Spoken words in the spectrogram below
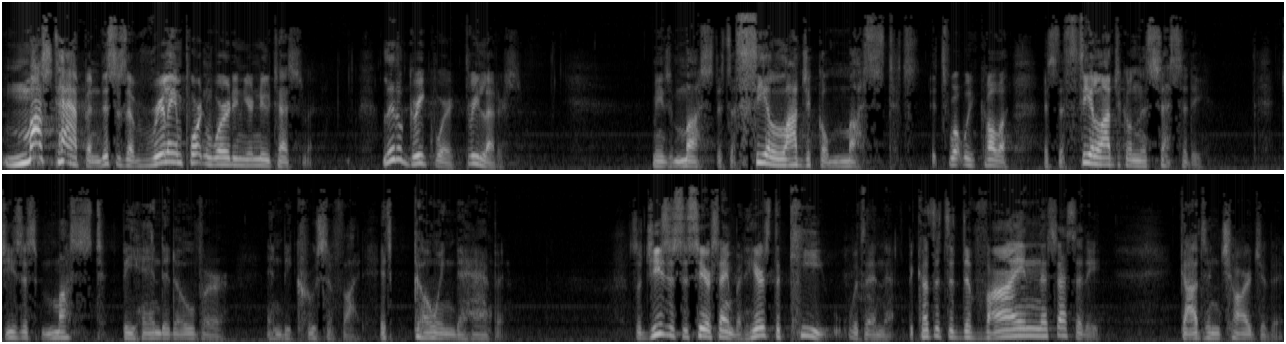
must happen. This is a really important word in your New Testament. Little Greek word, three letters. means must. It's a theological must. It's, it's what we call a, it's the theological necessity. Jesus must be handed over and be crucified. It's going to happen. So Jesus is here saying, but here's the key within that. Because it's a divine necessity, God's in charge of it.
